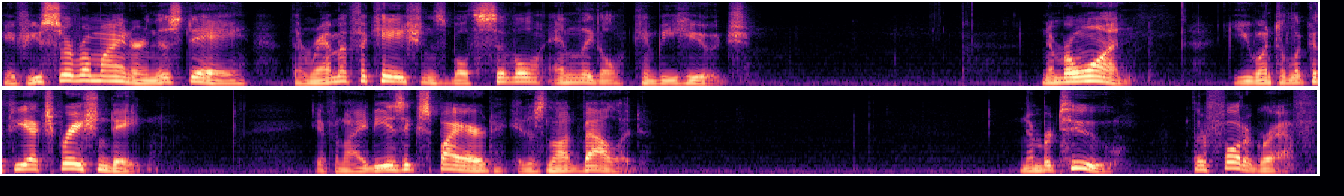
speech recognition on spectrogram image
If you serve a minor in this day, the ramifications, both civil and legal, can be huge. Number one, you want to look at the expiration date. If an ID is expired, it is not valid. Number two, their photograph.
